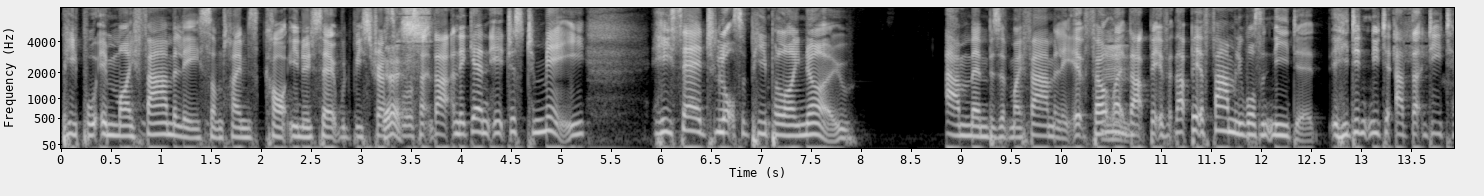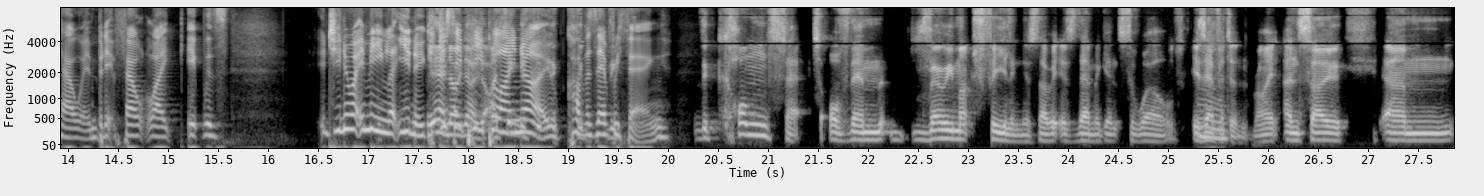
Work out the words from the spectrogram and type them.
people in my family sometimes can't, you know, say it would be stressful yes. or something like that. And again, it just to me, he said lots of people I know and members of my family. It felt mm. like that bit of that bit of family wasn't needed. He didn't need to add that detail in, but it felt like it was. Do you know what I mean? Like you know, you yeah, just no, say no, people I, I know the, covers the, everything the concept of them very much feeling as though it is them against the world is mm. evident, right? And so um,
